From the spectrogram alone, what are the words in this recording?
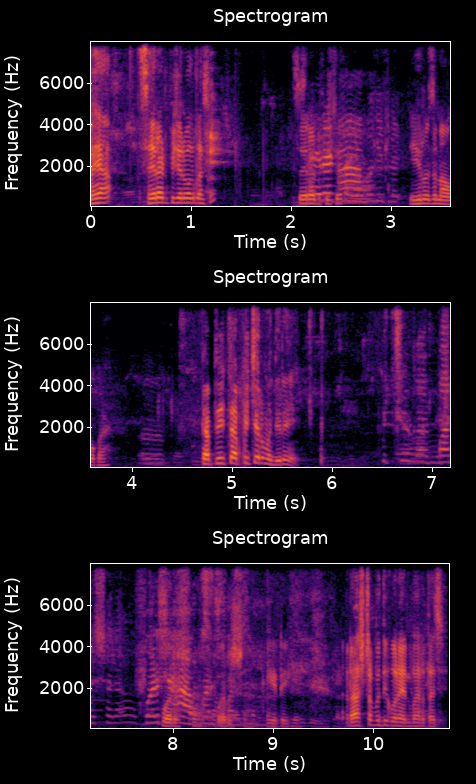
भैया सैराट पिक्चर बघला असेल? सैराट पिक्चर हिरोचं नाव काय? त्या त्या पिक्चरमध्ये रे. वर्षा. वर्षा. ठीक आहे ठीक आहे. राष्ट्रपती कोण आहेत भारताचे?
